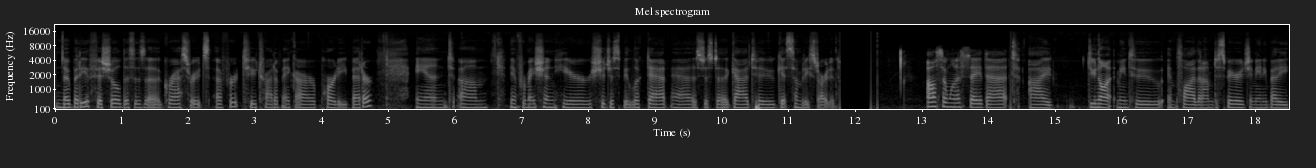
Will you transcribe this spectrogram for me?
nobody official. This is a grassroots effort to try to make our party better. And um, the information here should just be looked at as just a guide to get somebody started. I also want to say that I do not mean to imply that I'm disparaging anybody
